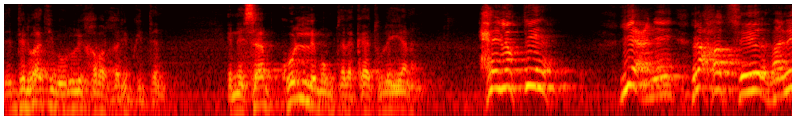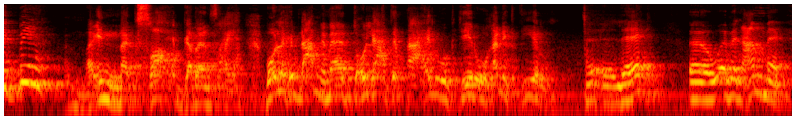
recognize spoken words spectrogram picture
دلوقتي بيقولوا لي خبر غريب جدا. إن ساب كل ممتلكاته لي أنا. حلو كتير يعني رح تصير غني كبير أما إنك صاحب جبان صحيح. بقول لك ابن عمي مات تقول لي هتبقى حلو كتير وغني كتير. آه، ليك آه، وابن عمك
